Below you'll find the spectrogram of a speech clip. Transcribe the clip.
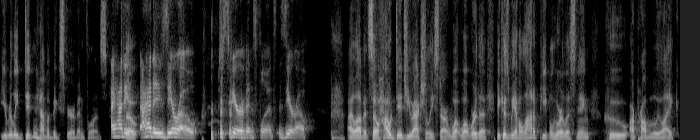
you really didn't have a big sphere of influence. I had so, a I had a zero sphere of influence. Zero. I love it. So how did you actually start? What what were the because we have a lot of people who are listening who are probably like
